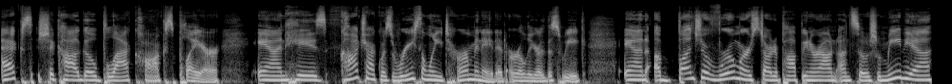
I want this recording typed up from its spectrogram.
ex Chicago Blackhawks player, and his contract was recently terminated earlier this week. And a bunch of rumors started popping around on social media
